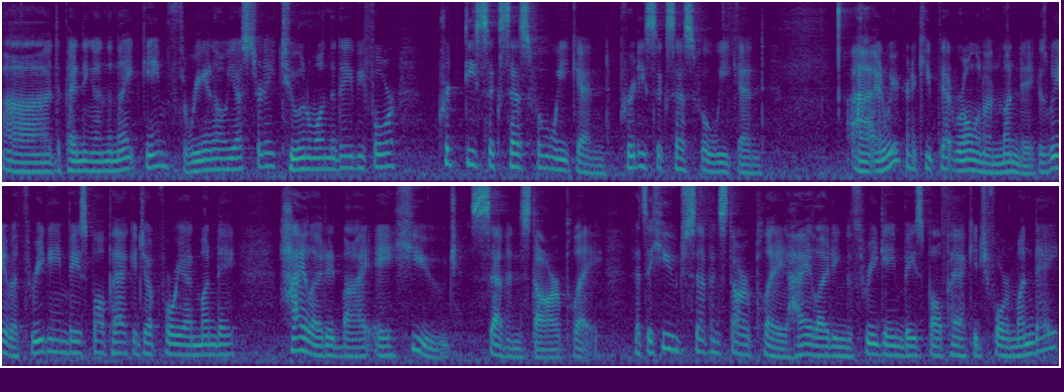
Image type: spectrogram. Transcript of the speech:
Uh, depending on the night game, 3 0 yesterday, 2 1 the day before. Pretty successful weekend. Pretty successful weekend. Uh, and we're going to keep that rolling on Monday because we have a three game baseball package up for you on Monday, highlighted by a huge seven star play. That's a huge seven star play highlighting the three game baseball package for Monday.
